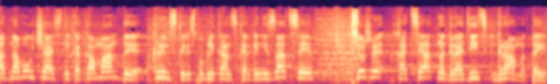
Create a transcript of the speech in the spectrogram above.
одного участника команды Крымской республиканской организации все же хотят наградить грамотой.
